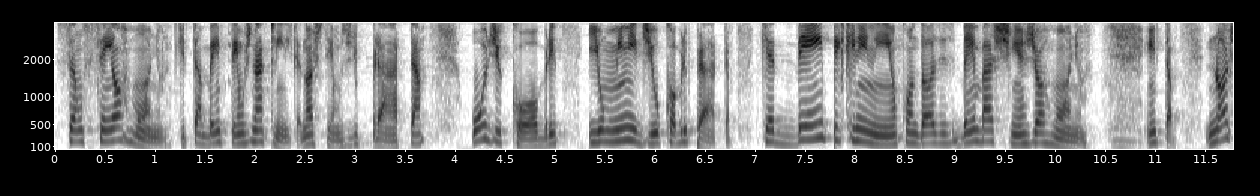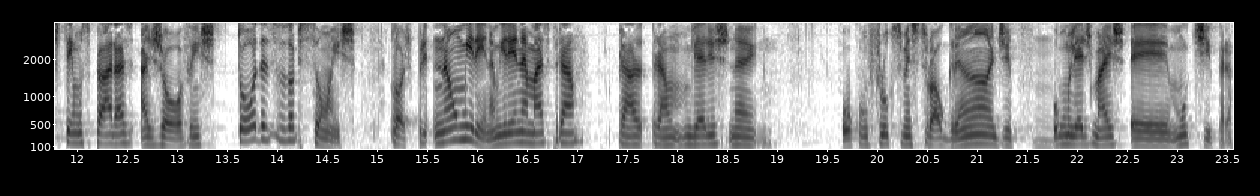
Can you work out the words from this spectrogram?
são sem hormônio, que também temos na clínica. Nós temos de prata, o de cobre e o mini DIU cobre-prata, que é bem pequenininho, com doses bem baixinhas de hormônio. Então, nós temos para as, as jovens todas essas opções. Lógico, não Mirena. Mirena é mais para para mulheres, né? Ou com fluxo menstrual grande, hum. ou mulheres mais é, multípara.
